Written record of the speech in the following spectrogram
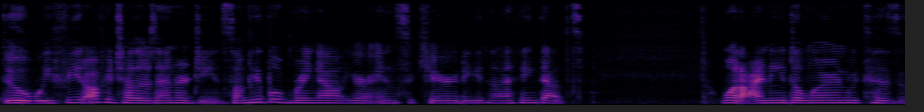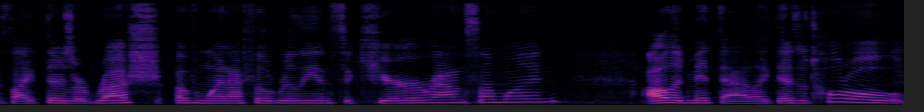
dude, we feed off each other's energy, and some people bring out your insecurities, and I think that's what I need to learn because it's like there's a rush of when I feel really insecure around someone I'll admit that. Like there's a total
